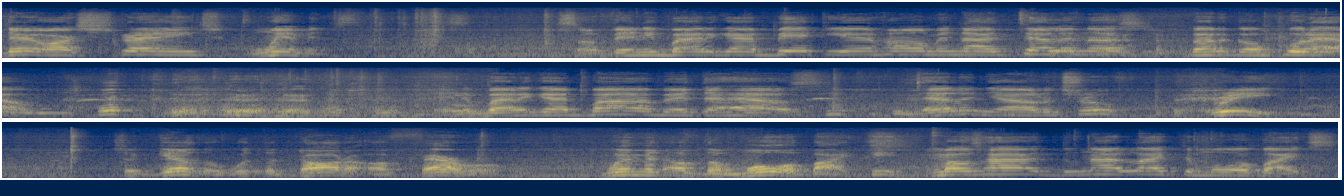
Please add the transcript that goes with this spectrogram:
there are strange women. So if anybody got Becky at home and not telling us, better go put out. anybody got Bob at the house, telling y'all the truth. Read. together with the daughter of Pharaoh, women of the Moabites. He, Most High do not like the Moabites.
